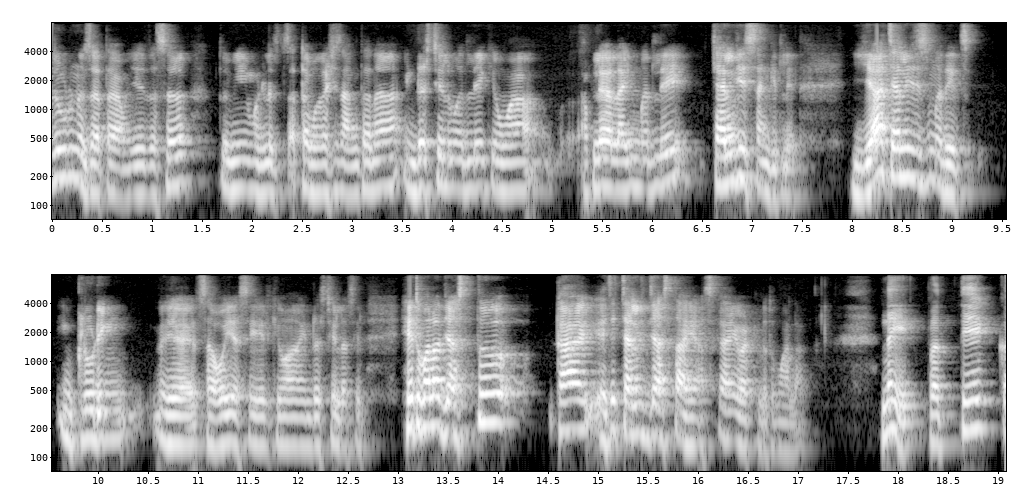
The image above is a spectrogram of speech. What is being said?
जोडूनच आता. म्हणजे जसं तुम्ही म्हटलं आता मगाशी सांगताना इंडस्ट्रीयल मधले किंवा आपल्या लाईन मधले चॅलेंजेस सांगितले या चॅलेंजेसमध्येच इन्क्लुडिंग म्हणजे सवयी असेल किंवा इंडस्ट्रीयल असेल हे तुम्हाला जास्त काय याचे चॅलेंज जास्त आहे असं काय वाटलं तुम्हाला? नाही प्रत्येक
